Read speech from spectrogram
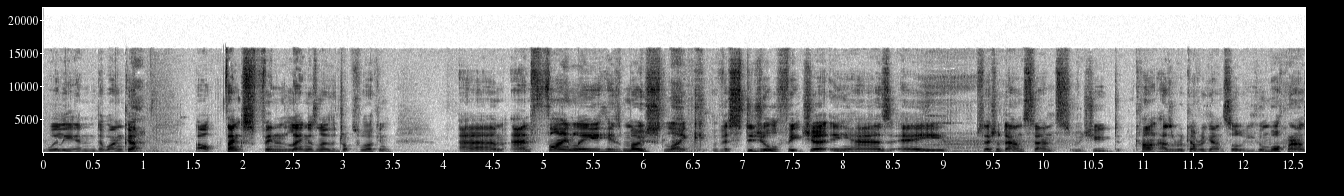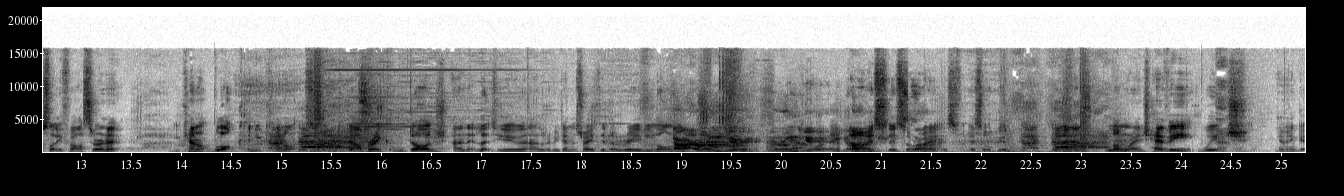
Willy and Dawanka. Oh, thanks Finn letting us know the drop's working. Um, and finally, his most like vestigial feature, he has a special down stance which you can't has a recovery cancel. You can walk around slightly faster in it. You cannot block and you cannot guard break and dodge, and it lets you do, as Rippy demonstrated, a really long Oh, I ruined your, I ruined your. no, it's, it's all right. It's, it's all good. Uh, long range heavy, which know, g-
